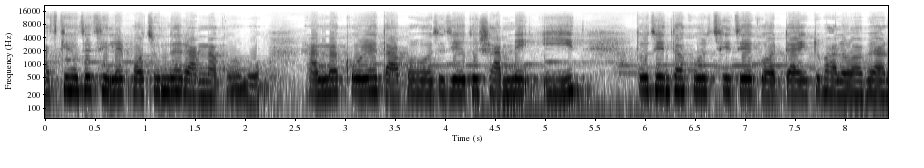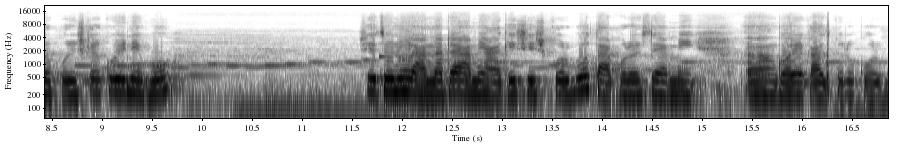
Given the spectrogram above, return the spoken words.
আজকে হচ্ছে ছেলের পছন্দের রান্না করব। রান্না করে তারপর হচ্ছে যেহেতু সামনে ঈদ, তো চিন্তা করছি যে ঘরটা একটু ভালোভাবে আরও পরিষ্কার করে নেব। সেজন্য রান্নাটা আমি আগে শেষ করব, তারপর হচ্ছে আমি ঘরের কাজগুলো করব।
